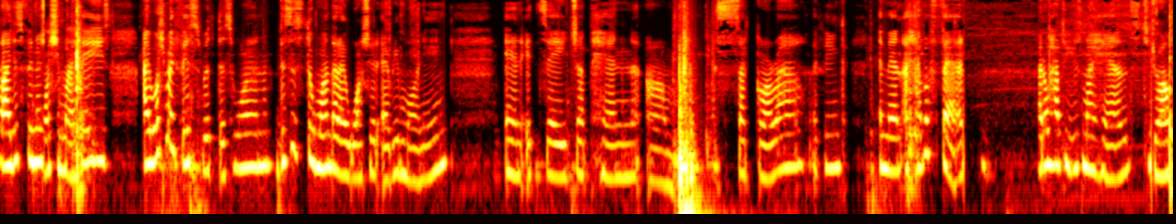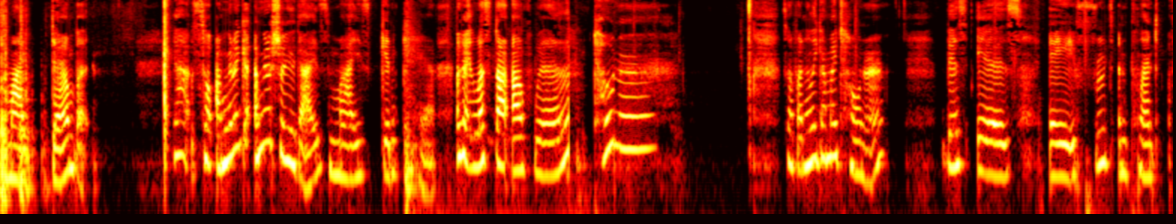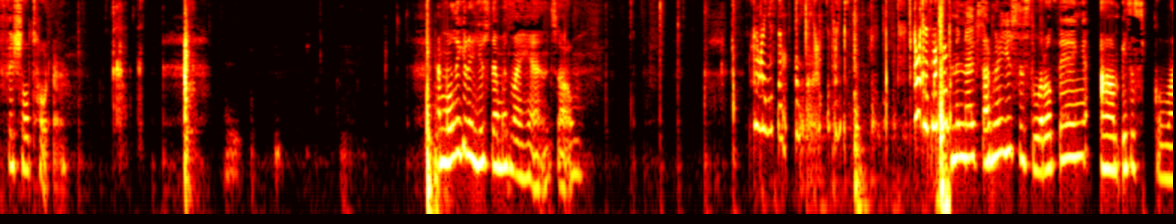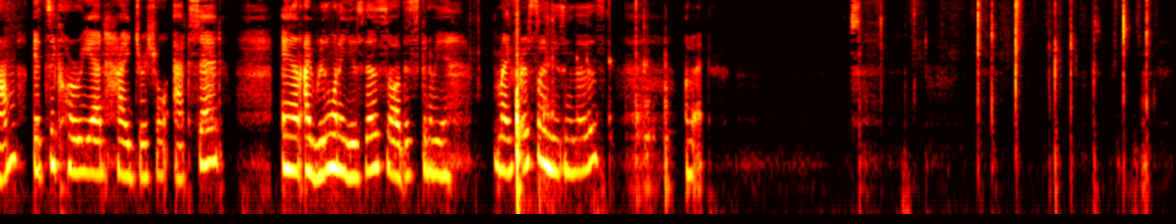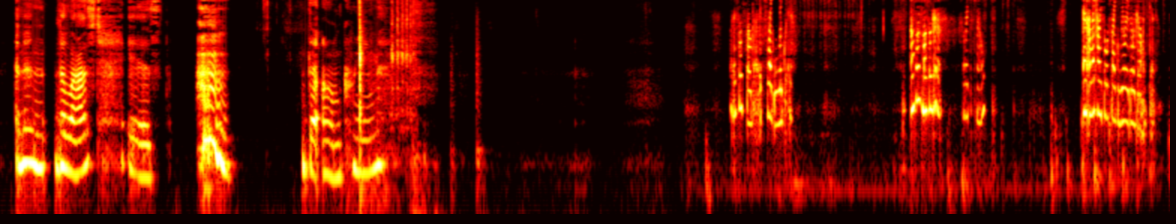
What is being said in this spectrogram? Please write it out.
I just finished washing my face. I wash my face with this one. This is the one that I wash it every morning. And it's a Japan um, Sakura, I think. And then I have a fan. I don't have to use my hands to draw my dam, but yeah, so I'm gonna get I'm gonna show you guys my skincare. Okay, let's start off with toner. So I finally got my toner. This is a fruit and plant official toner. I'm only gonna use them with my hands, so. And then next, I'm going to use this little thing. Um, It's a serum. It's a Korean hydration acid. And I really want to use this. So this is going to be my first time using this. Okay. And then the last is the um cream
